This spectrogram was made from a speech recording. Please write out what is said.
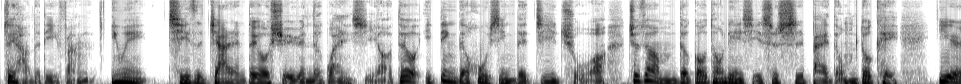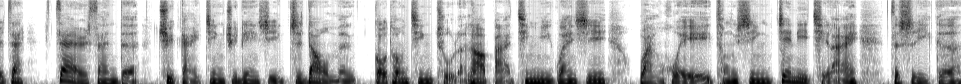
最好的地方，因为其实家人都有血缘的关系哦，都有一定的互信的基础哦。就算我们的沟通练习是失败的，我们都可以一而再、再而三的去改进、去练习，直到我们沟通清楚了，然后把亲密关系挽回、重新建立起来。这是一个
